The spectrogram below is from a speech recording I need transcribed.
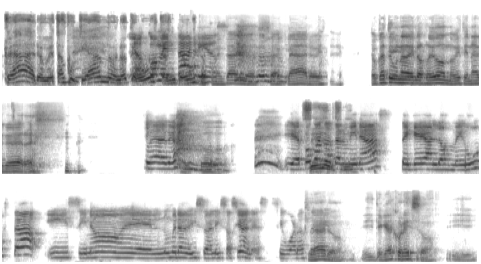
Claro, me están puteando, no te Los gusta, ni te gusta. Los Dios. comentarios, o sea, claro, ¿viste? Tocate una de los redondos, ¿viste? Nada que ver. Claro. Todo. Y después Sí, cuando sí. terminás, te quedan los me gusta y si no, el número de visualizaciones, si guardas el. Claro, y te quedas con eso. Y,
